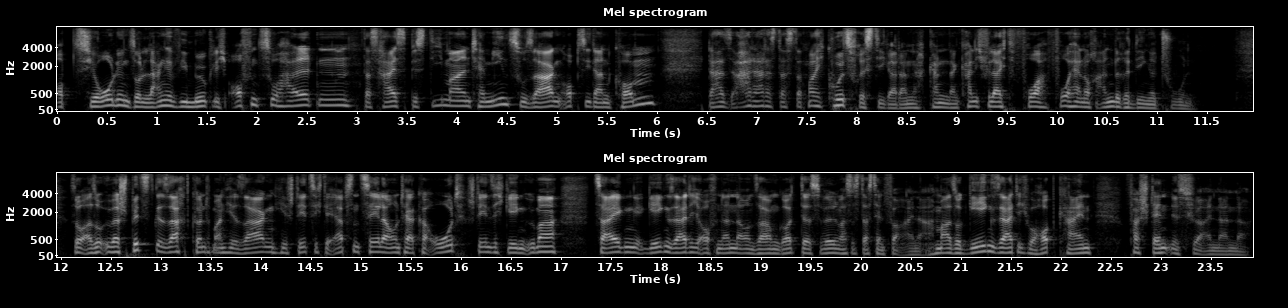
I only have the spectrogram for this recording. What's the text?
Optionen so lange wie möglich offen zu halten. Das heißt, bis die mal einen Termin zu sagen, ob sie dann kommen, da, ah, das, das, das mache ich kurzfristiger. Dann kann, dann kann ich vielleicht vor, vorher noch andere Dinge tun. So, also überspitzt gesagt könnte man hier sagen, hier steht sich der Erbsenzähler und der Chaot, stehen sich gegenüber, zeigen gegenseitig aufeinander und sagen, Gottes Willen, was ist das denn für eine? Haben also gegenseitig überhaupt kein Verständnis füreinander.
